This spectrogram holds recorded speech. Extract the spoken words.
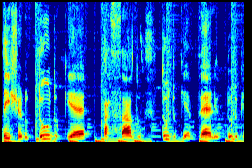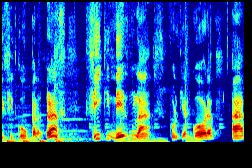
deixando tudo que é passado, tudo que é velho, tudo que ficou para trás, fique mesmo lá, porque agora há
